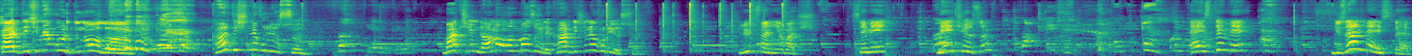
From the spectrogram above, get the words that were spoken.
Kardeşine vurdun oğlum. Kardeşine vuruyorsun. Bak şimdi ama olmaz öyle. Kardeşine vuruyorsun. Lütfen yavaş. Semih ne içiyorsun? Este mi? Güzel mi este?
